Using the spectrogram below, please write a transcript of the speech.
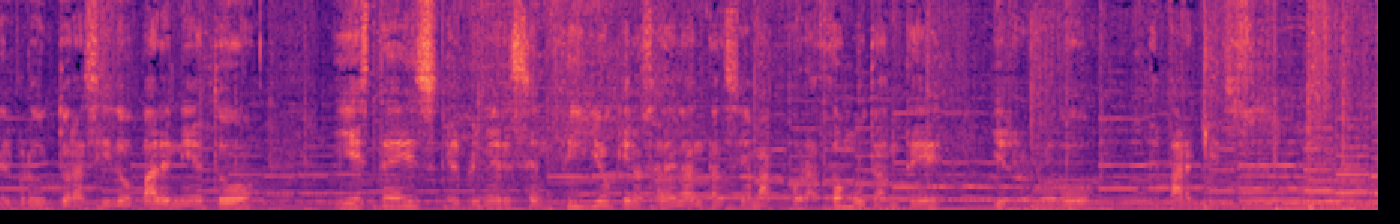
el productor ha sido Vale Nieto, y este es el primer sencillo que nos adelantan, se llama Corazón Mutante, y es lo nuevo de Parques.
